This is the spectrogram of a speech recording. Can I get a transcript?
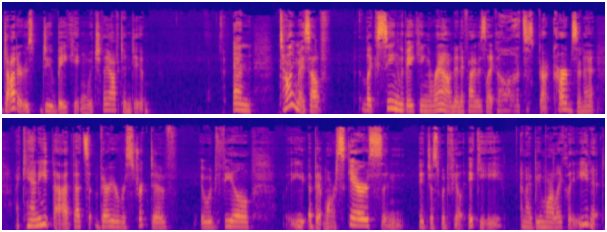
daughters do baking, which they often do. And telling myself, like seeing the baking around, and if I was like, oh, it's got carbs in it, I can't eat that. That's very restrictive. It would feel a bit more scarce and it just would feel icky, and I'd be more likely to eat it.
